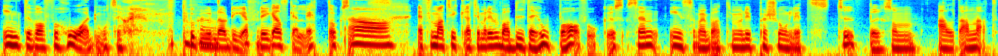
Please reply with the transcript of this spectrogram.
inte vara för hård mot sig själv på grund av det för det är ganska lätt också. Ja, Eh, För man tycker att ja, men det är väl bara att bita ihop och ha fokus. Sen inser man ju bara att ja, men det är personlighetstyper som allt annat.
